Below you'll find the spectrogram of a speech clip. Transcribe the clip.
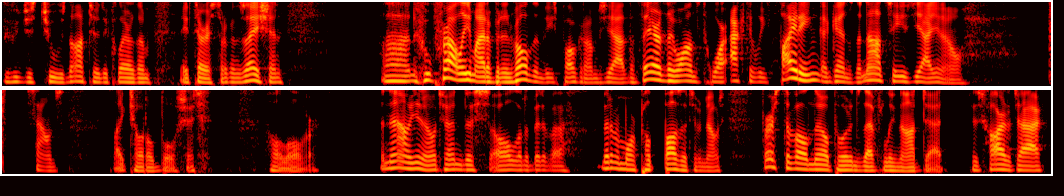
who just choose not to declare them a terrorist organization, uh, and who probably might have been involved in these pogroms, yeah, that they're the ones who are actively fighting against the Nazis, yeah, you know, sounds like total bullshit all over. And now, you know, to end this all on a bit of a bit of a more po- positive note. First of all, no, Putin's definitely not dead. His heart attack,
